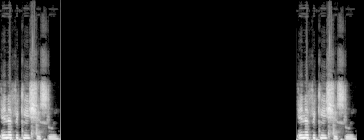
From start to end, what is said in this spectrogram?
Inefficaciously. Inefficaciously.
